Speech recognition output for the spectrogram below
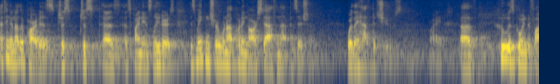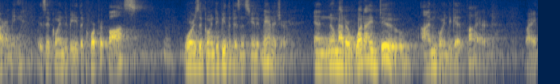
I think another part is just, just as, as finance leaders, is making sure we're not putting our staff in that position where they have to choose, right? Of who is going to fire me? Is it going to be the corporate boss or is it going to be the business unit manager? And no matter what I do, I'm going to get fired right?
